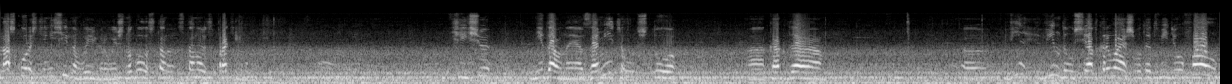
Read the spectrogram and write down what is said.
на скорости не сильно выигрываешь, но голос становится противным. И еще недавно я заметил, что а, когда а, в Windows открываешь вот этот видеофайл,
